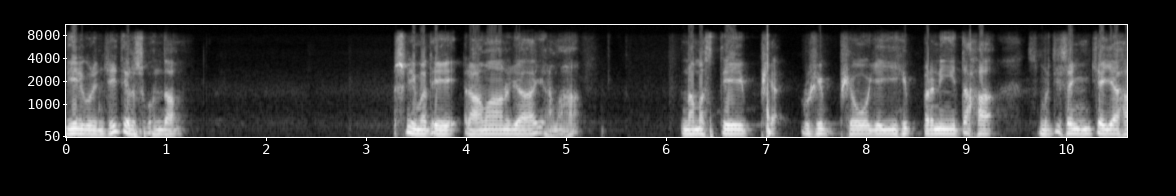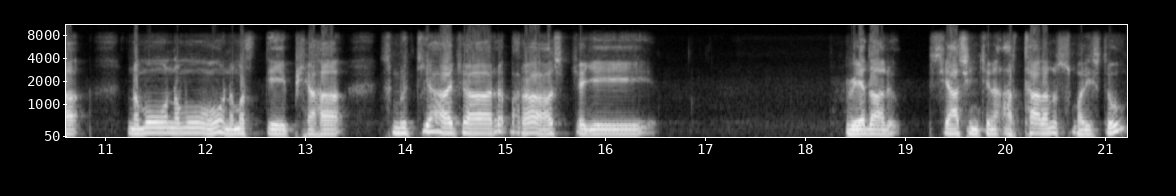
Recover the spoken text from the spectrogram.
దీని గురించి తెలుసుకుందాం. శ్రీమతే రామానుజాయ నమ. నమస్తేభ్య. ఋషిభ్యో యై ప్రణీత స్మృతిసంచయ నమో నమో నమస్తేభ్య స్మృత్యాచారపరాశ్చయే. వేదాలు శాసించిన అర్థాలను స్మరిస్తూ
